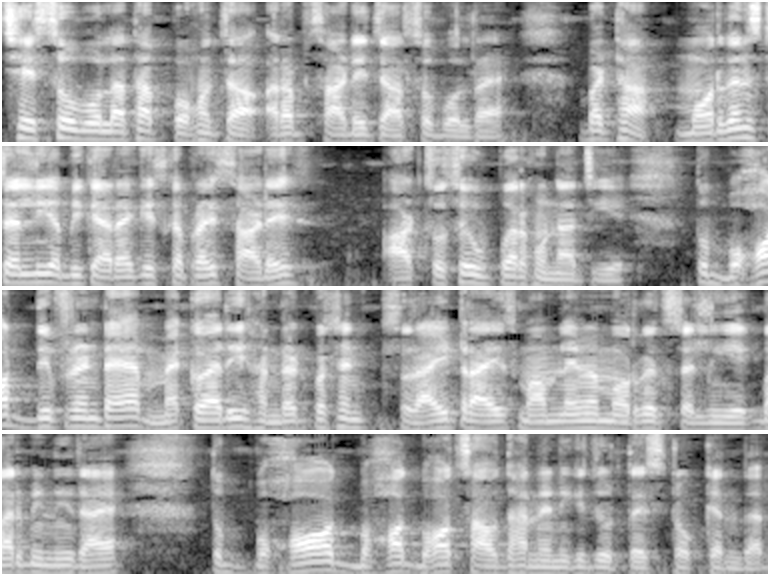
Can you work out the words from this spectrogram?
छः सौ बोला था, पहुँचा, और अब साढ़े चार सौ बोल रहा है। बट हाँ मॉर्गन स्टैनली अभी कह रहा है कि इसका प्राइस साढ़े आठ सौ से ऊपर होना चाहिए। तो बहुत डिफरेंट है, मैक्वेरी हंड्रेड परसेंट राइट रहा है इस मामले में मॉर्गन स्टैनली एक बार भी नहीं रहा है। तो बहुत बहुत बहुत सावधान रहने की ज़रूरत है स्टॉक के अंदर।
